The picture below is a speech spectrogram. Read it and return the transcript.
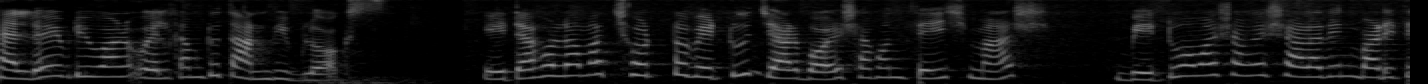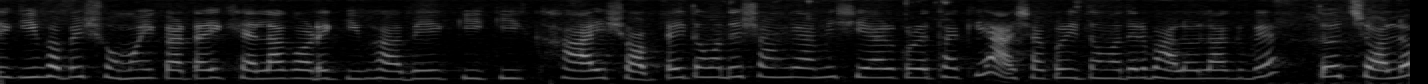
Hello everyone, welcome to Tanvi blogs. এটা হলো আমার ছোট্ট বেটু, যার বয়স এখন তেইশ মাস। বেটু আমার সঙ্গে সারাদিন বাড়িতে কীভাবে সময় কাটায়, খেলা করে কীভাবে, কি কি খায়, সবটাই তোমাদের সঙ্গে আমি শেয়ার করে থাকি। আশা করি তোমাদের ভালো লাগবে। তো চলো,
